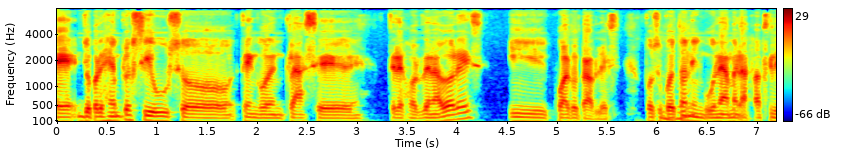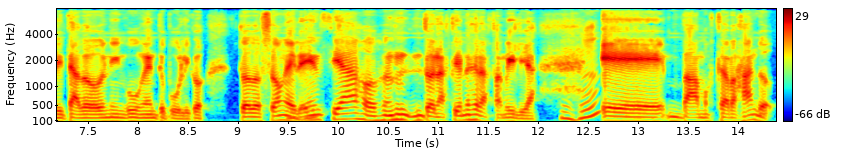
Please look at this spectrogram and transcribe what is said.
eh, yo por ejemplo sí uso, tengo en clase tres ordenadores y cuatro tablets. Por supuesto, ninguna me la ha facilitado ningún ente público. Todos son herencias o donaciones de la familia. Eh, vamos trabajando.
